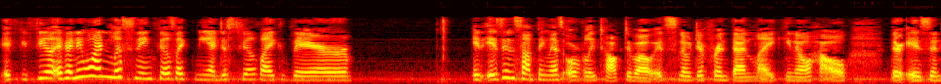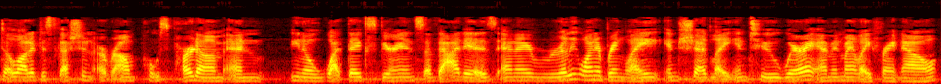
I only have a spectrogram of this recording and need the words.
if you feel, if anyone listening feels like me, I just feel like they're, it isn't something that's overly talked about. It's no different than like, you know, how there isn't a lot of discussion around postpartum and you know, what the experience of that is. And I really want to bring light and shed light into where I am in my life right now.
